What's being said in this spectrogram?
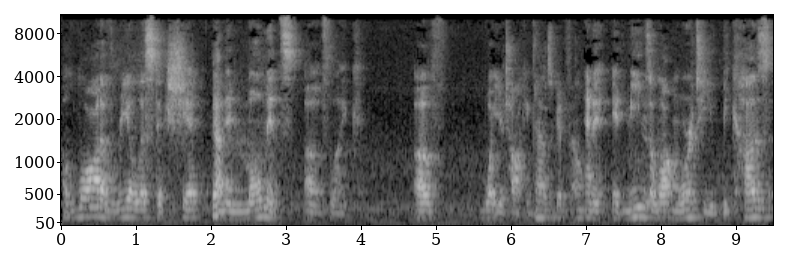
a lot of realistic shit Yeah. and then moments of like of what you're talking about. That was a good film. and it, it means a lot more to you because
